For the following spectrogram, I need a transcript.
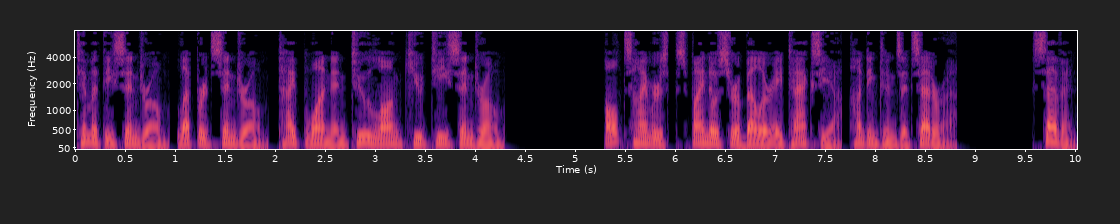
Timothy syndrome, Leopard syndrome, type 1 and 2 long QT syndrome, Alzheimer's, spinocerebellar ataxia, Huntington's etc. 7.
